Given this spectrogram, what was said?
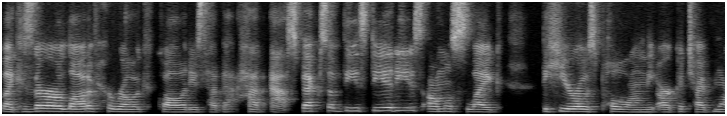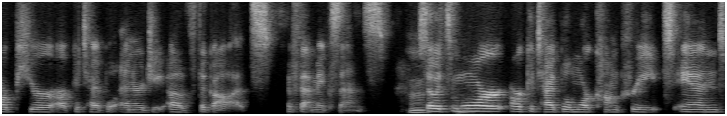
like because there are a lot of heroic qualities have have aspects of these deities almost like the heroes pull on the archetype, more pure archetypal energy of the gods, if that makes sense. Mm. So it's more archetypal, more concrete. And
